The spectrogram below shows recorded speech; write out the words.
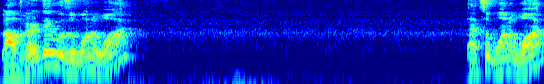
Valverde was a 101? That's a 101?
